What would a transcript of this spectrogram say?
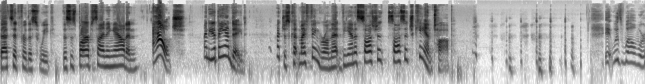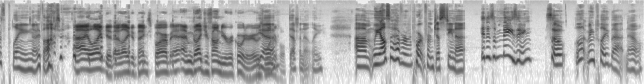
That's it for this week. This is Barb signing out, and ouch! I need a band aid. I just cut my finger on that Vienna sausage, sausage can top. It was well worth playing, I thought. I like it. I like it. Thanks, Barb. I- I'm glad you found your recorder. It was yeah, wonderful. Definitely. Um, we also have a report from Justina. It is amazing. So let me play that now.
